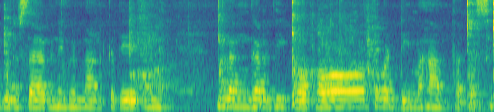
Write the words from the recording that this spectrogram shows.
ਗੁਰੂ ਸਾਹਿਬ ਨੇ ਗੁਰੂ ਨਾਨਕ ਦੇਵ ਜੀ ਨੇ ਲੰਗਰ ਦੀ ਬਹੁਤ ਵੱਡੀ ਮਹਾਨਤਾ ਦੱਸੀ।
